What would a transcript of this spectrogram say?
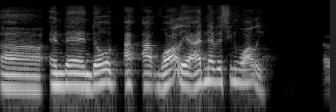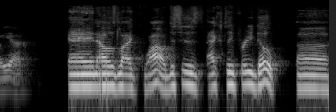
uh, and then the old I, I, WALL-E. I'd never seen WALL-E. Oh yeah. And I was like, wow, this is actually pretty dope. Uh,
